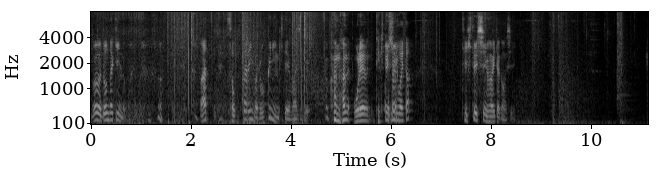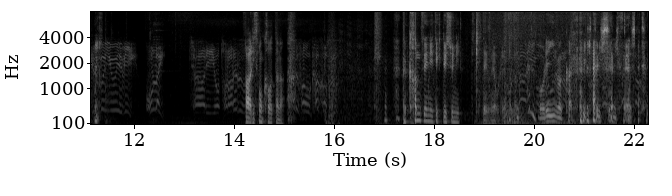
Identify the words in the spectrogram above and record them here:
うん、どんだけいんの待って、そっから今6人来たよ、マジで。なんで俺、敵と一緒に湧いた敵と一緒に湧いたかもしれん。あ、リスポン変わったな。完全に敵と一緒に来たよね、俺。俺今か、敵と一緒に質問してた。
